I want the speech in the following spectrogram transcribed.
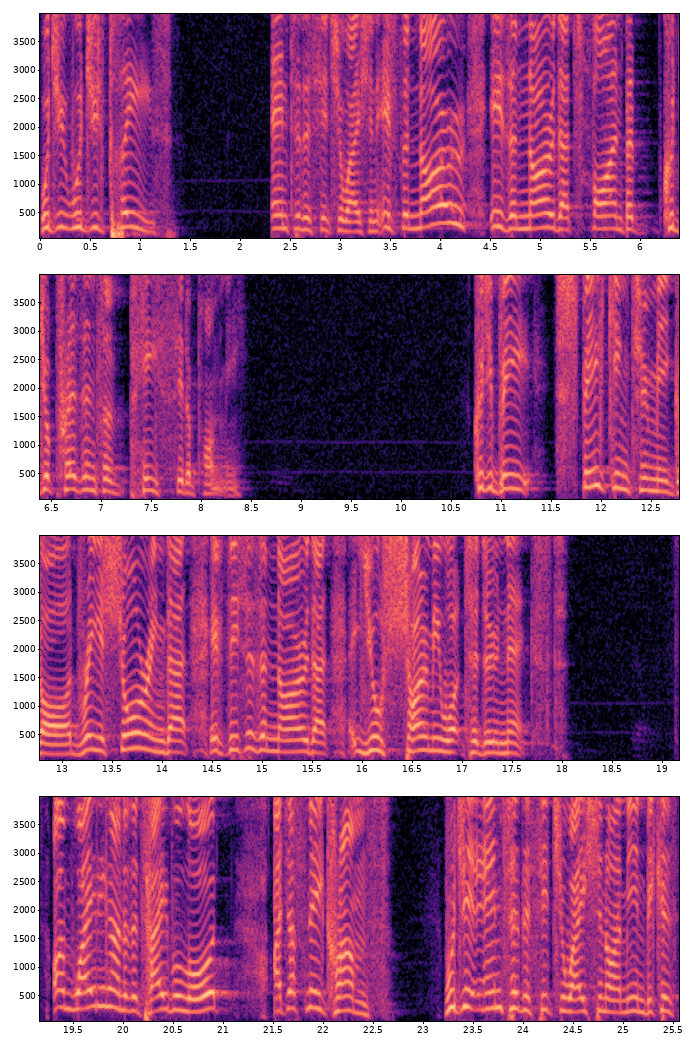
Would you, would you please enter the situation? If the no is a no, that's fine, but could your presence of peace sit upon me? Could you be speaking to me, God, reassuring that if this is a no, that you'll show me what to do next? I'm waiting under the table, Lord. I just need crumbs. Would you enter the situation I'm in? Because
